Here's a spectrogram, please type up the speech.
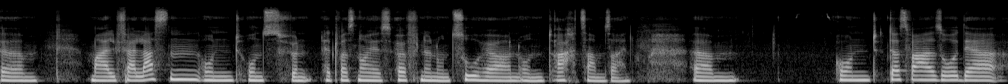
ähm, mal verlassen und uns für etwas Neues öffnen und zuhören und achtsam sein. Ähm, und das war so der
